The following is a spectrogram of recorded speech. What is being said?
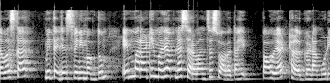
नमस्कार मी तेजस्विनी मगदुम. एम मराठीमध्ये आपल्या सर्वांचं स्वागत आहे. पाहुयात ठळक घडामोडी.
